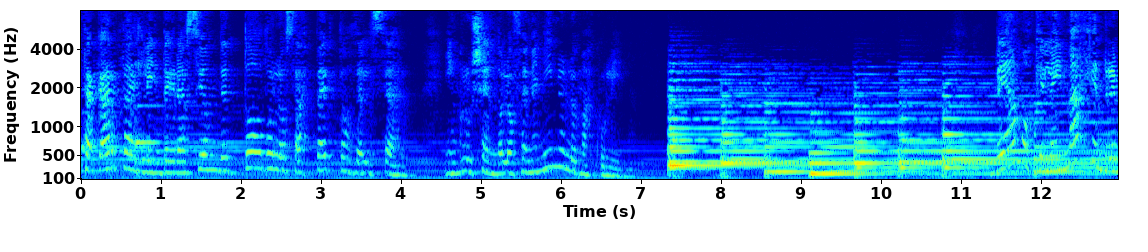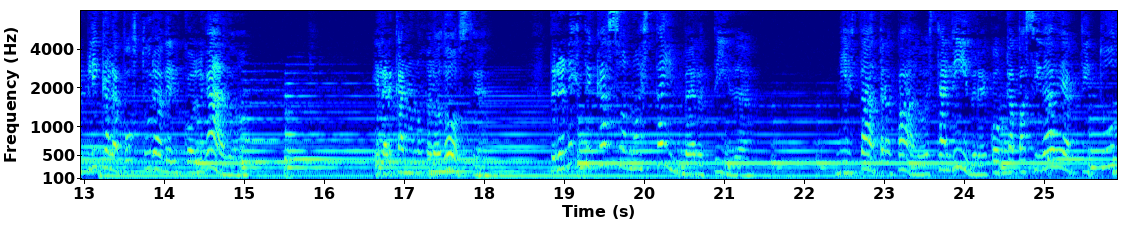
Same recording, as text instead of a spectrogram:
Esta carta es la integración de todos los aspectos del ser, incluyendo lo femenino y lo masculino. Veamos que la imagen replica la postura del colgado, el arcano número 12, pero en este caso no está invertida, ni está atrapado, está libre, con capacidad de actitud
